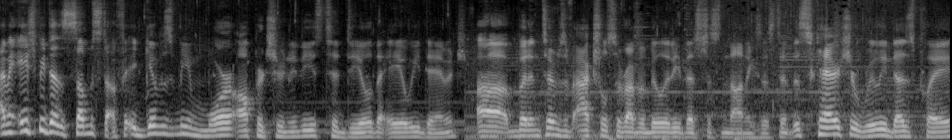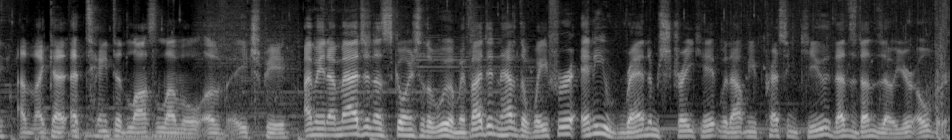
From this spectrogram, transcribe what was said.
I mean, HP does some stuff. It gives me more opportunities to deal the AoE damage. Uh, but in terms of actual survivability, that's just non-existent. This character really does play at like a, a Tainted Lost level of HP. I mean, imagine us going to the womb. If I didn't have the wafer, any random strike hit without me pressing Q, that's done though. You're over.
